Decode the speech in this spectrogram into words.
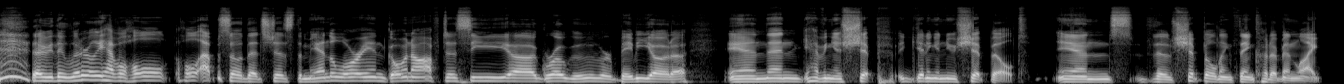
I mean, they literally have a whole whole episode that's just the Mandalorian going off to see uh, Grogu or Baby Yoda, and then having his ship, getting a new ship built and the shipbuilding thing could have been like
